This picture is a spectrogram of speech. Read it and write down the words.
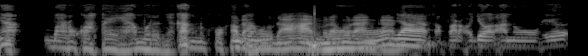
nya barokah teh ya meureun nya Kang. Mudah-mudahan, mudah-mudahan kan. ya kapar ojol anu ieu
